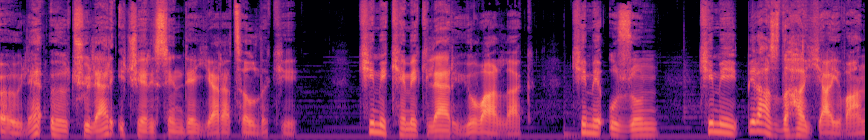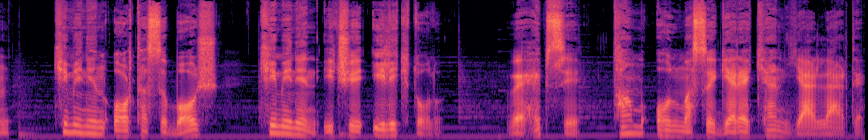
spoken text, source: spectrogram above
öyle ölçüler içerisinde yaratıldı ki kimi kemikler yuvarlak, kimi uzun, kimi biraz daha yayvan, kiminin ortası boş, kiminin içi ilik dolu ve hepsi tam olması gereken yerlerde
